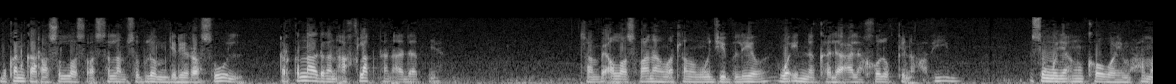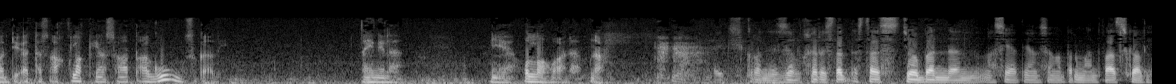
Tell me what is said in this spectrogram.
Bukankah Rasulullah SAW sebelum menjadi Rasul terkenal dengan akhlak dan adabnya? sampai Allah taala memuji beliau wa innaka ala khuluqin azim sesungguhnya engkau wahai Muhammad di atas akhlak yang sangat agung sekali. Nah inilah. Iya wallahu a'lam. Nah. Baik syukran jazal khair Ustaz atas jawaban dan nasihat yang sangat bermanfaat sekali.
